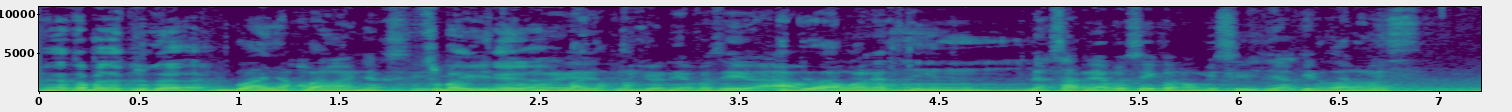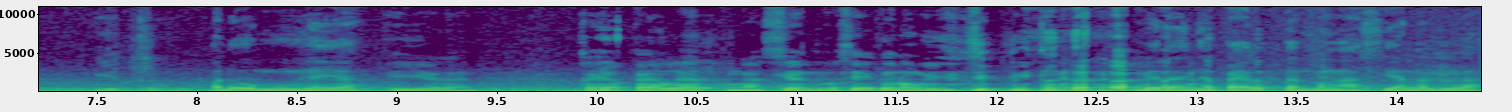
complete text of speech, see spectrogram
Ternyata banyak juga. banyak Oh, banget banyak sih Sebaliknya itu ya. makanya Banyak, tujuannya pasti Tujuan awalnya pasti gitu. dasarnya pasti ekonomi sih yakin. Ekonomis. gitu pada umumnya ya iya kan kayak pelet pengasihan itu pasti ekonomi bedanya pelet dan pengasihan adalah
